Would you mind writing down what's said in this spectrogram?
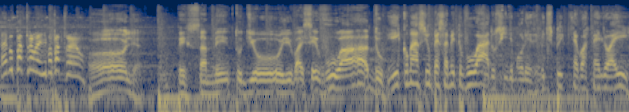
É meu patrão aí, meu patrão. Olha, o pensamento de hoje vai ser voado. E como assim um pensamento voado, Cid Moleza? Me explica esse negócio melhor aí.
